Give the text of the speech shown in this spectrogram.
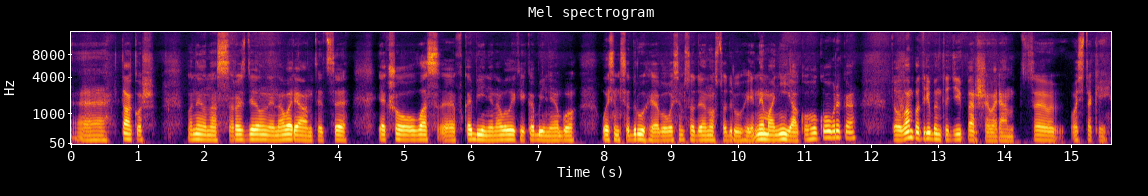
Е, також вони у нас розділені на варіанти. Це якщо у вас е, в кабіні, на великій кабіні або 82 або 892 нема ніякого коврика, то вам потрібен тоді перший варіант. Це ось такий.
